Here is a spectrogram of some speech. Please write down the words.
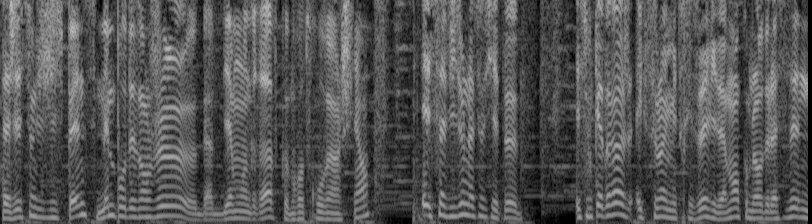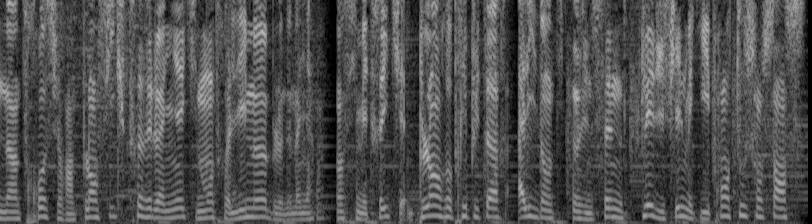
sa gestion du suspense, même pour des enjeux euh, bah, bien moins graves comme retrouver un chien, et sa vision de la société. Et son cadrage excellent et maîtrisé, évidemment, comme lors de la scène d'intro sur un plan fixe très éloigné qui montre l'immeuble de manière symétrique, plan repris plus tard à l'identique dans une scène clé du film et qui y prend tout son sens.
